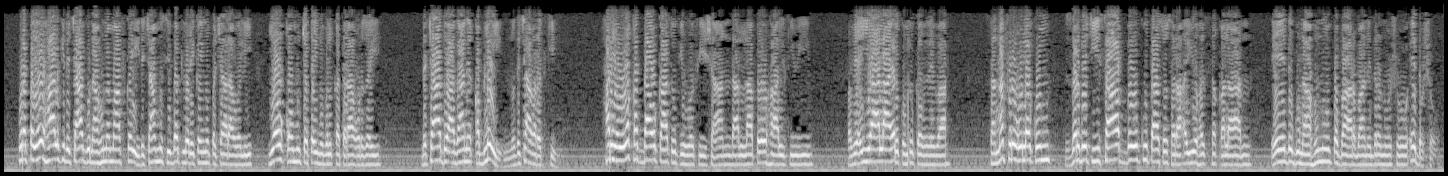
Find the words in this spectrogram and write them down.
ګور په یو حال کې د چا ګناهونه معاف کړي د چا مصیبت لري کین په چا راولي یو قوم چتای نو بل کترا غرزي د چا دعاګانې قبلې نو د چا غرت کی هر یو وخت دا اوقاتو کې هو فی شان د الله په حال کې وی او بیا یا لایکم تکذبا سنفرغ لكم زرد چی صاحب بو کو تاسو سره ایه الثقلان اے د گناهونو په بار باندې درنو شو اے دو شو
